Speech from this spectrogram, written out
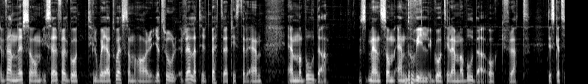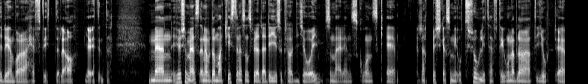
vänner som istället för att gå till Way Out West som har, jag tror, relativt bättre artister än Emma Boda men som ändå vill gå till Emmaboda och för att det ska tydligen vara häftigt eller ja, jag vet inte. Men hur som helst, en av de artisterna som spelar där det är ju såklart Joy som är en skånsk eh, rapperska som är otroligt häftig. Hon har bland annat gjort eh,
